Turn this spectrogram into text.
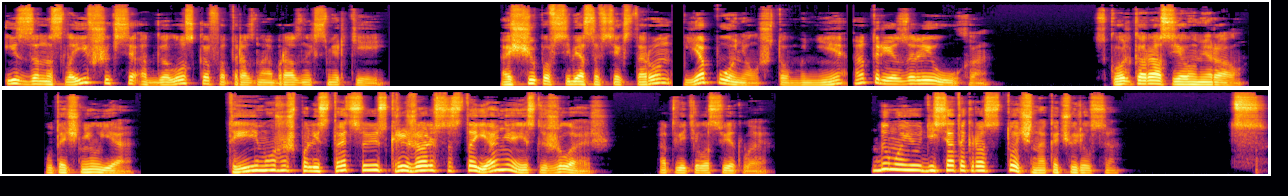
из-за наслоившихся отголосков от разнообразных смертей. Ощупав себя со всех сторон, я понял, что мне отрезали ухо. «Сколько раз я умирал?» — уточнил я. «Ты можешь полистать свою скрижаль состояния, если желаешь», — ответила Светлая. «Думаю, десяток раз точно окочурился». «Тсс,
